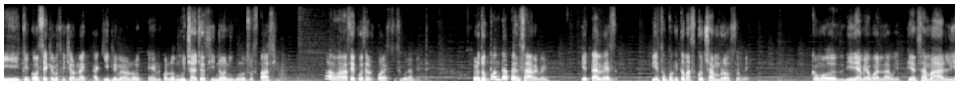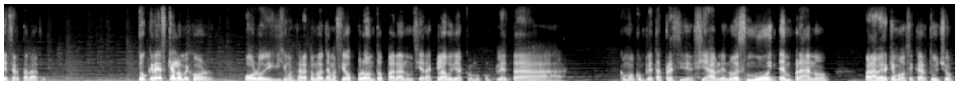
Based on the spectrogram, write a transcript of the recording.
Y que conste que lo escucharon aquí primero en- con los muchachos y no en ningún otro espacio. Nos van a secuestrar por esto, seguramente. Pero tú ponte a pensar, güey, que tal vez piensa un poquito más cochambroso, güey. Como diría mi abuela, güey, piensa mal y acertarás, güey. ¿Tú crees que a lo mejor, o lo di- dijimos hace rato, no es demasiado pronto para anunciar a Claudia como completa, como completa presidenciable? No es muy temprano para ver quemado ese cartucho.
